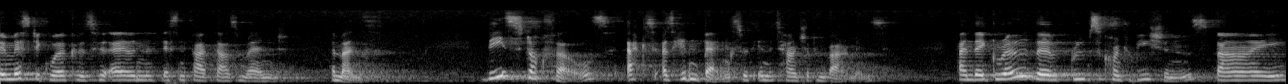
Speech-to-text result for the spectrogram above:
domestic workers who earn less than 5,000 Rand a month. These Stokvels act as hidden banks within the township environment, and they grow the group's contributions by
